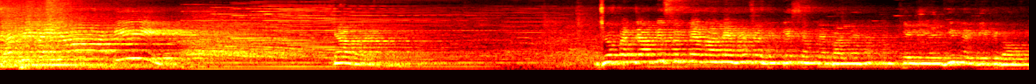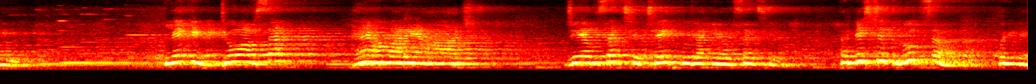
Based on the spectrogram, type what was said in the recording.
छठी मैया की क्या बात है। जो पंजाबी सुनने वाले हैं जो हिंदी सुनने वाले हैं उनके लिए भी मैं गीत गाऊंगी लेकिन जो अवसर है हमारे यहाँ आज। जे अवसर छे, छठ पूजा के अवसर से तो निश्चित रूप से पहले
